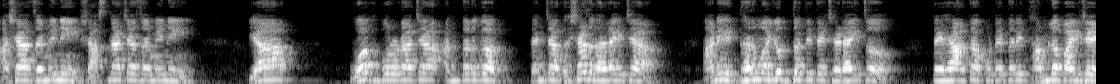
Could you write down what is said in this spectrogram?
अशा जमिनी शासनाच्या जमिनी या वक्फ बोर्डाच्या अंतर्गत त्यांच्या घशात घालायच्या. आणि धर्मयुद्ध तिथे छेडायचं ते हे आता कुठेतरी थांबलं पाहिजे.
